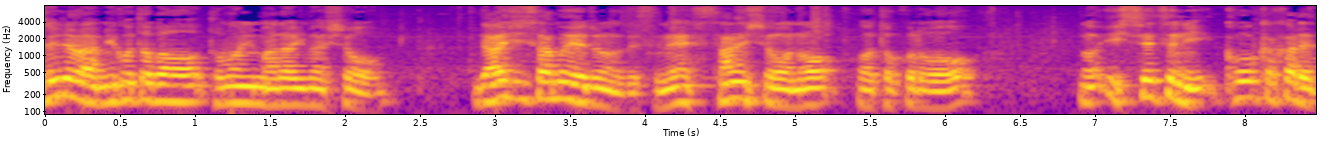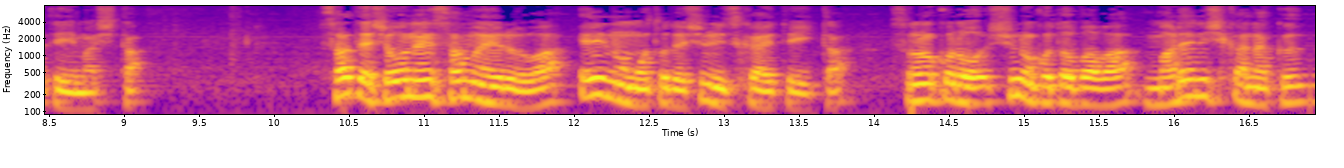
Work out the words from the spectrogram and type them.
それでは御言葉を共に学びましょう。大事サムエルのですね3章のところの一節にこう書かれていました。さて少年サムエルはエリのもとで主に仕えていた。その頃主の言葉は稀にしかなく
